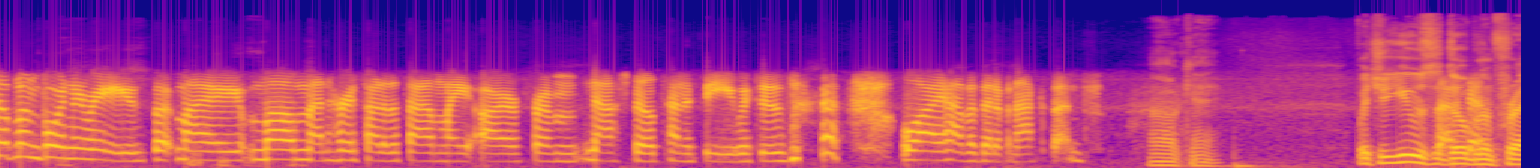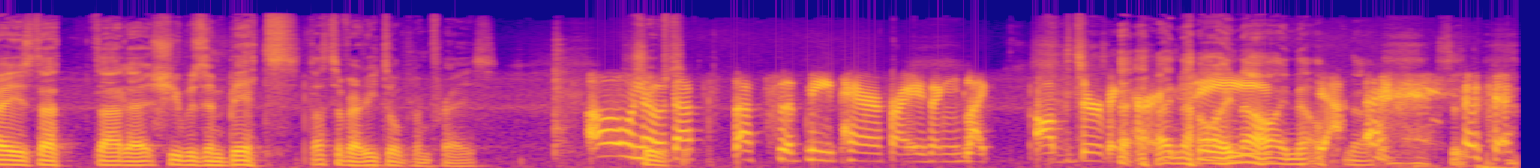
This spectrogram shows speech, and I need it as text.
Dublin born and raised, but my mum and her side of the family are from Nashville, Tennessee, which is why I have a bit of an accent. Okay. But you use the Okay. Dublin phrase that, that uh, she was in bits. That's a very Dublin phrase. Oh She no, was- that's that's me paraphrasing, like observing her. I know, She- I know, I know. Yeah. no. So- okay.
